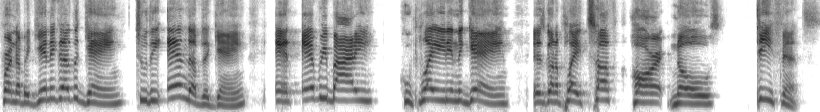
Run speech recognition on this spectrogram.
from the beginning of the game to the end of the game. And everybody who played in the game is going to play tough, hard nosed defense.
